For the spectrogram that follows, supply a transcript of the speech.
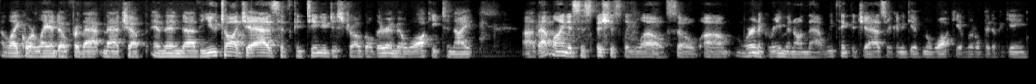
I like Orlando for that matchup. And then uh, the Utah Jazz have continued to struggle. They're in Milwaukee tonight. Uh, that line is suspiciously low. So um, we're in agreement on that. We think the Jazz are going to give Milwaukee a little bit of a game.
